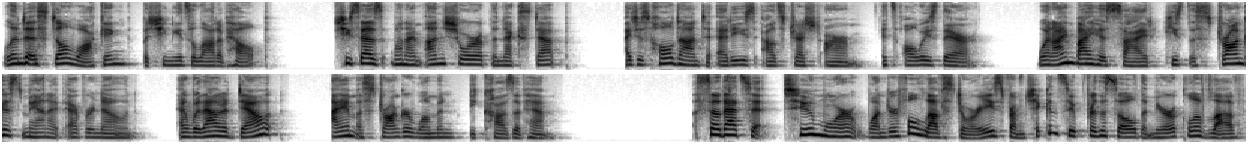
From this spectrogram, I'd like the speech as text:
Linda is still walking, but she needs a lot of help. She says, When I'm unsure of the next step, I just hold on to Eddie's outstretched arm. It's always there. When I'm by his side, he's the strongest man I've ever known. And without a doubt, I am a stronger woman because of him. So that's it. Two more wonderful love stories from Chicken Soup for the Soul, The Miracle of Love,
